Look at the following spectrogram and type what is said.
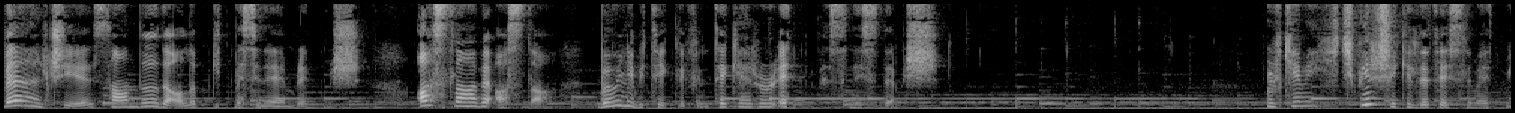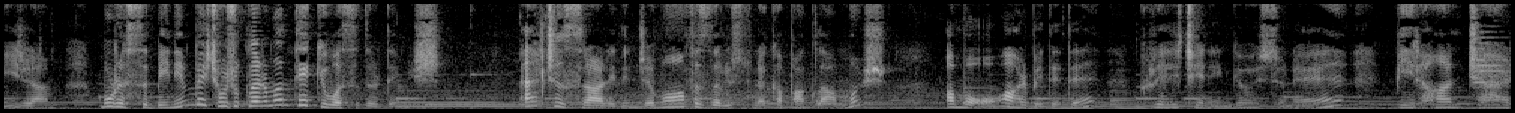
ve elçiye sandığı da alıp gitmesini emretmiş. Asla ve asla böyle bir teklifin tekerrür etmemesini istemiş. Ülkemi hiçbir şekilde teslim etmeyeceğim. Burası benim ve çocuklarımın tek yuvasıdır demiş. Elçi ısrar edince muhafızlar üstüne kapaklanmış ama o arbedede kraliçenin göğsüne bir hançer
